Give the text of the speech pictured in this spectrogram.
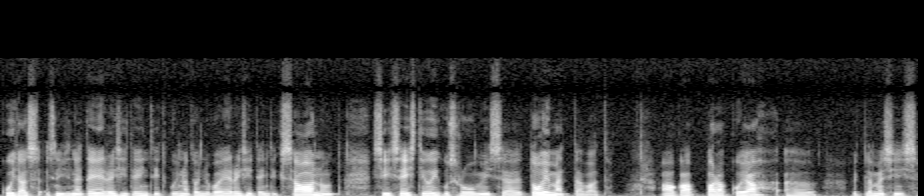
kuidas siis need e-residendid, kui nad on juba e-residendiks saanud, siis Eesti õigusruumis toimetavad. aga paraku jah, ütleme siis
